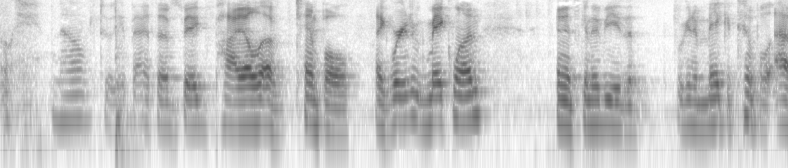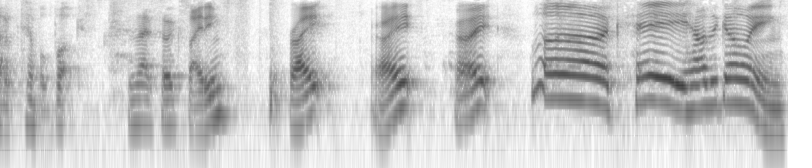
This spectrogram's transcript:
Okay, now to get back at the big pile of temple. Like we're gonna make one, and it's gonna be the we're gonna make a temple out of temple books. Isn't that so exciting? Right? Right? Right? Look! Hey, how's it going?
